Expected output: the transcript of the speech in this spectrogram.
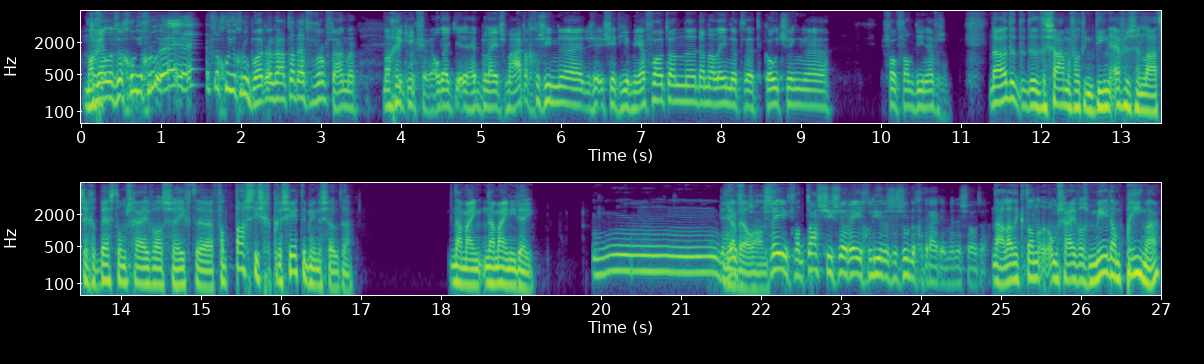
mag, Terwijl het een goede groep hij heeft een goede groep hoor, laat dat even voorop staan. Maar mag ik, ik, ik vind wel dat je het beleidsmatig gezien eh, zit hier meer fout dan, eh, dan alleen het, het coaching eh, van, van Dean Everson. nou, de, de, de samenvatting Dean Everson laat zich het best omschrijven als heeft eh, fantastisch gepresseerd in Minnesota. Naar mijn, naar mijn idee. Mm, hij Jawel, heeft Hans. twee fantastische reguliere seizoenen gedraaid in Minnesota. Nou, laat ik het dan omschrijven als meer dan prima.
